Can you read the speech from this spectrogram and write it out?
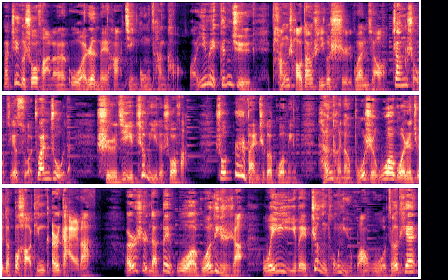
那这个说法呢，我认为哈仅供参考啊，因为根据唐朝当时一个史官叫张守节所专注的《史记正义》的说法，说日本这个国名很可能不是倭国人觉得不好听而改的，而是呢被我国历史上唯一一位正统女皇武则天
